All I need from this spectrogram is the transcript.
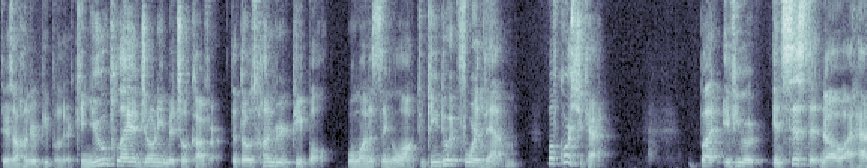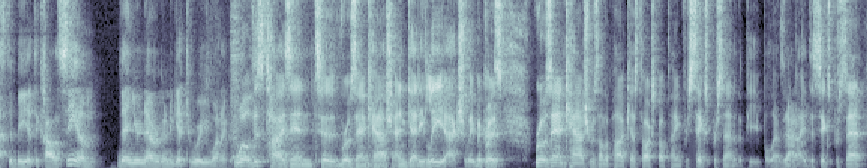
there's 100 people there. Can you play a Joni Mitchell cover that those 100 people will want to sing along to? Can you do it for them? Well, of course you can. But if you insist that no, it has to be at the Coliseum, then you're never going to get to where you want to go. Well, this ties into Rosanne Cash and Geddy Lee, actually, because Rosanne Cash was on the podcast, talks about playing for 6% of the people every Exactly. night, the 6%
